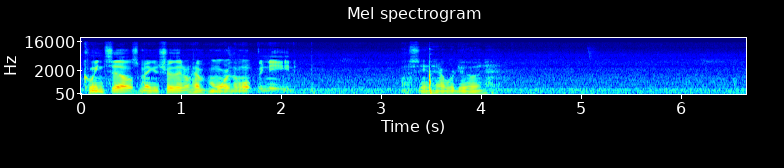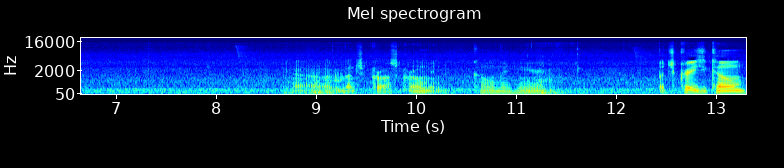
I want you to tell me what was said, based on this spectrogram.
queen cells, making sure they don't have more than what we need. Seeing how we're doing. Uh, a bunch of cross chroming comb in here. Bunch of crazy comb.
